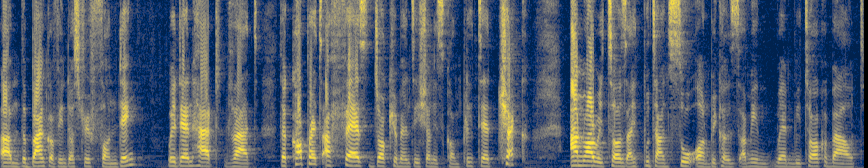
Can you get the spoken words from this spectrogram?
um, the Bank of Industry funding, we then had that the corporate affairs documentation is completed, check. Annual returns I put and so on because I mean when we talk about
